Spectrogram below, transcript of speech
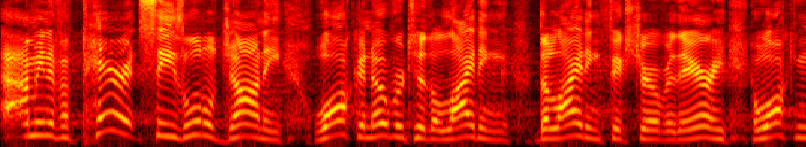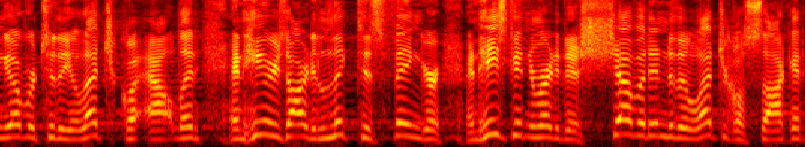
I mean, if a parent sees little Johnny walking over to the lighting, the lighting fixture over there, walking over to the electrical outlet, and here he's already licked his finger and he's getting ready to shove it into the electrical socket,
